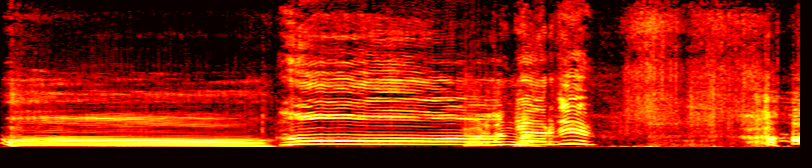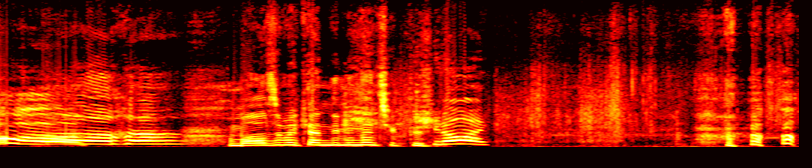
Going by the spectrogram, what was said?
Oo! Oo, Gördün mü? Gördüm. Oha. Malzeme kendiliğinden çıktı. Şuna bak.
